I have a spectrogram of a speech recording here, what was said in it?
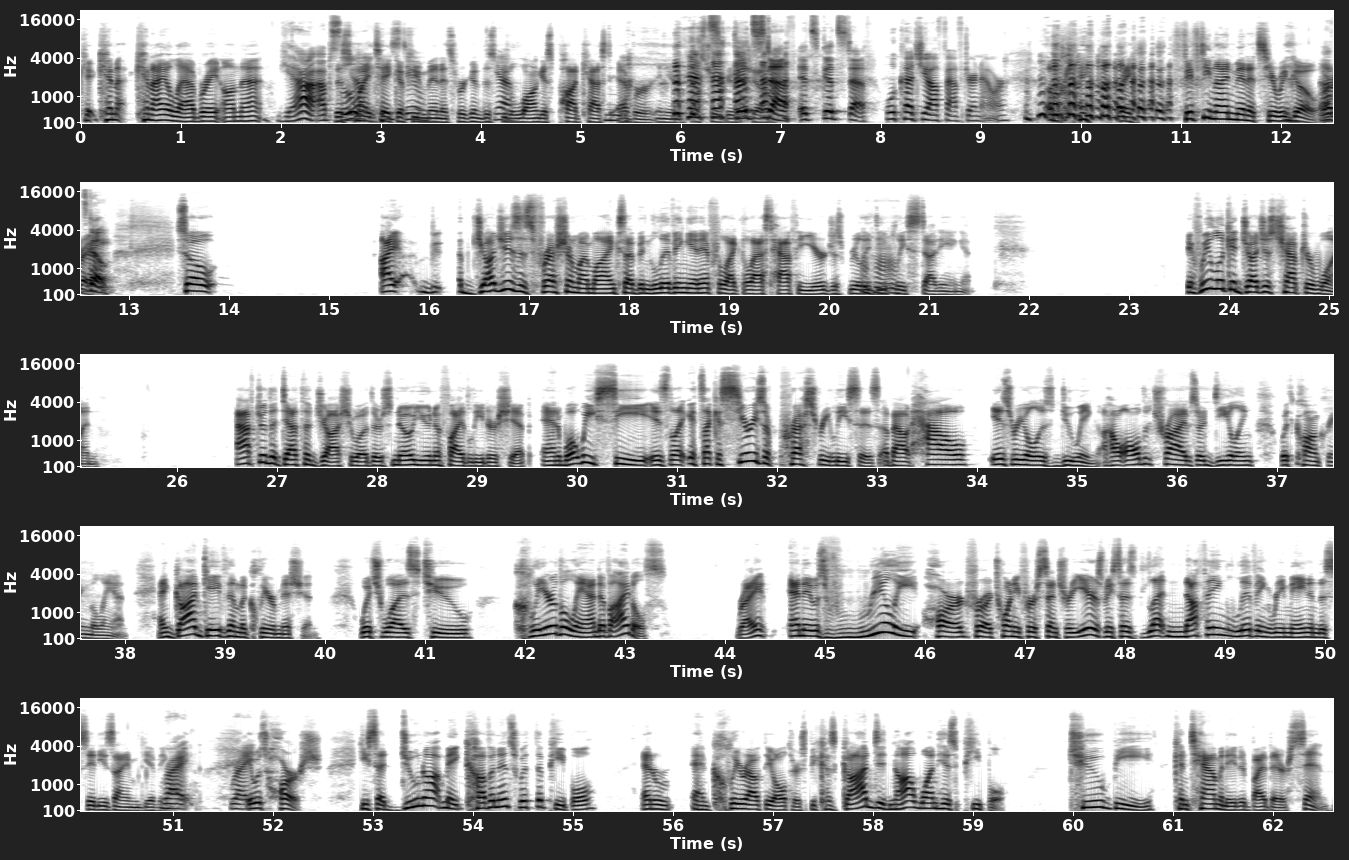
can, can I can I elaborate on that? Yeah, absolutely. This might take Please a do. few minutes. We're gonna this yeah. be the longest podcast ever in your history. Of your good show. stuff. It's good stuff. We'll cut you off after an hour. okay, great. Fifty nine minutes. Here we go. Let's go. So, I b- judges is fresh on my mind because I've been living in it for like the last half a year, just really mm-hmm. deeply studying it. If we look at Judges chapter one, after the death of Joshua, there's no unified leadership. And what we see is like it's like a series of press releases about how Israel is doing, how all the tribes are dealing with conquering the land. And God gave them a clear mission, which was to clear the land of idols. right? And it was really hard for our 21st century ears when he says, Let nothing living remain in the cities I am giving. Right, right. It was harsh. He said, Do not make covenants with the people and, and clear out the altars because God did not want his people to be contaminated by their sin.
